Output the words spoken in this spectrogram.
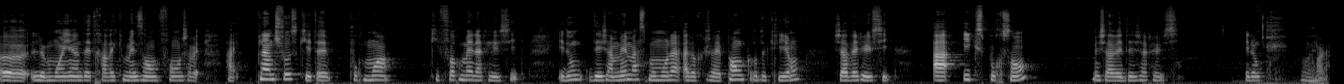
euh, le moyen d'être avec mes enfants, j'avais plein de choses qui étaient pour moi, qui formaient la réussite. Et donc déjà même à ce moment-là, alors que j'avais pas encore de clients, j'avais réussi à X%, mais j'avais déjà réussi. Et donc, voilà.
